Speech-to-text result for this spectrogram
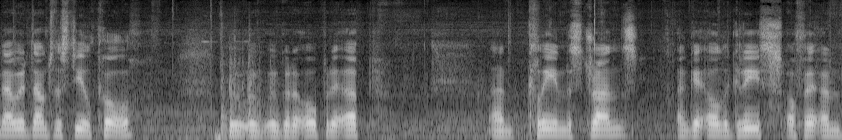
Now, we're down to the steel core. We, we've, we've got to open it up and clean the strands and get all the grease off it and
